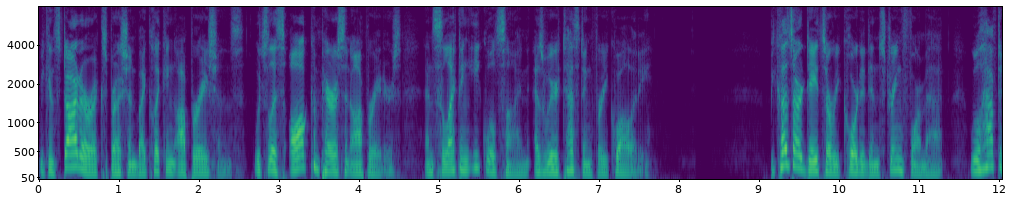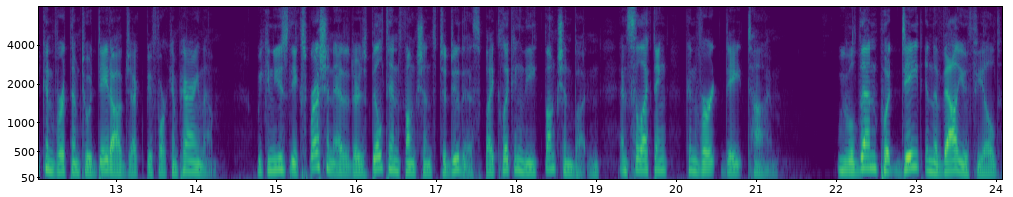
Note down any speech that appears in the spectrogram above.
We can start our expression by clicking Operations, which lists all comparison operators, and selecting equal sign as we are testing for equality. Because our dates are recorded in string format, we'll have to convert them to a date object before comparing them. We can use the expression editor's built-in functions to do this by clicking the Function button and selecting Convert Date Time. We will then put date in the value field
